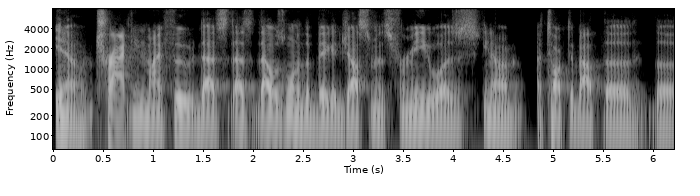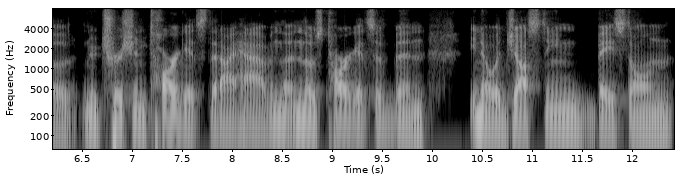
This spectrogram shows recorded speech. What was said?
you know, tracking my food. That's that's that was one of the big adjustments for me. Was you know, I talked about the the nutrition targets that I have, and, the, and those targets have been, you know, adjusting based on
